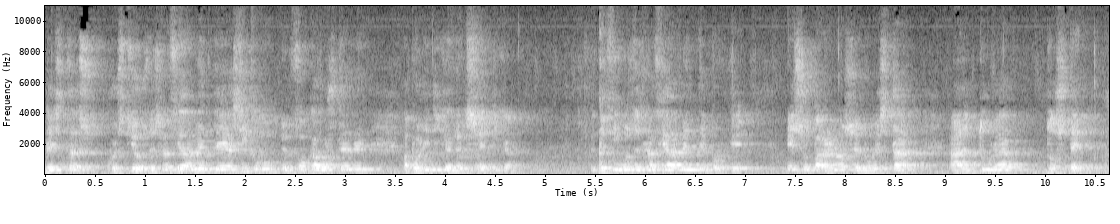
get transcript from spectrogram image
destas cuestións. Desgraciadamente é así como enfoca vostede a política enerxética. Decimos desgraciadamente porque eso para nós non está a altura dos tempos.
